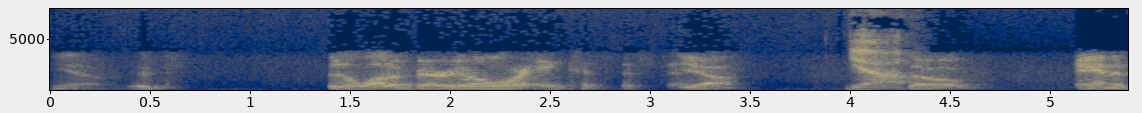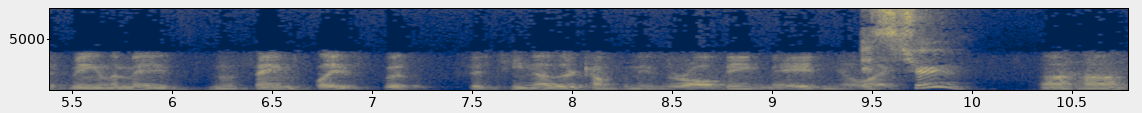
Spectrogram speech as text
you know, it's, there's a lot of variables. A little more inconsistent. Yeah. Yeah. So, and it's being made in the same place, but 15 other companies are all being made, and you're it's like, true. Uh huh.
